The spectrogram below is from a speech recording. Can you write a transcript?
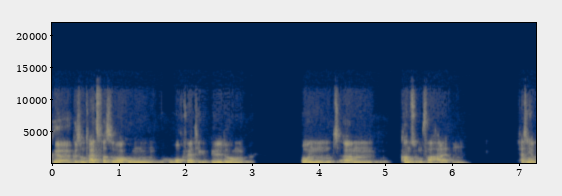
äh, Gesundheitsversorgung, hochwertige Bildung und ähm, Konsumverhalten. Ich weiß nicht,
